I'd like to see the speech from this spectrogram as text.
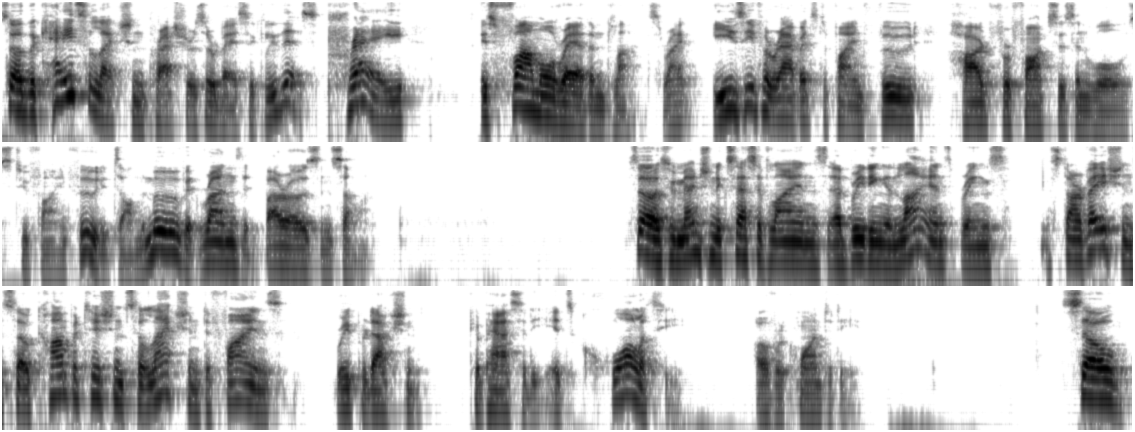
So the K selection pressures are basically this. Prey is far more rare than plants, right? Easy for rabbits to find food, hard for foxes and wolves to find food. It's on the move, it runs, it burrows, and so on. So as we mentioned, excessive lions uh, breeding in lions brings starvation. So competition selection defines reproduction capacity. It's quality over quantity. So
